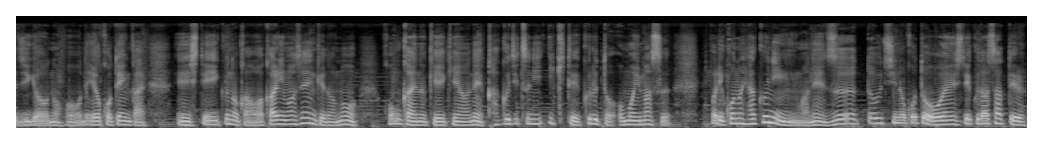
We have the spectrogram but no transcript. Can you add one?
事業の方で横展開していくのかは分かりませんけども今回の経験はね確実に生きてくると思います。やっぱりこの100人はねずっとうちのことを応援してくださっている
